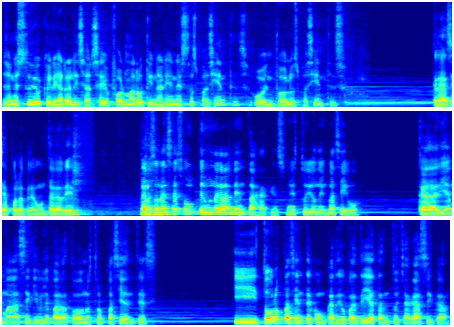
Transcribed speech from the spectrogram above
¿Es un estudio que debería realizarse de forma rutinaria en estos pacientes o en todos los pacientes? Gracias por la pregunta, Gabriel. La resonancia tiene una gran ventaja, que es un estudio no invasivo, cada día más asequible para todos nuestros pacientes y todos los pacientes con cardiopatía, tanto chagásica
